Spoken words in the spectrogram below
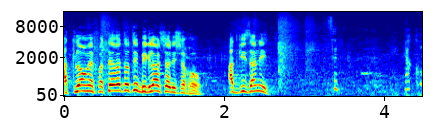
את לא מפטרת אותי בגלל שאני שחור. את גזענית. יעקב,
